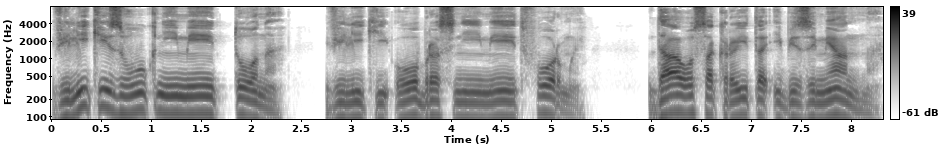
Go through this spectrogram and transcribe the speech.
Великий звук не имеет тона. Великий образ не имеет формы. Дао сокрыто и безымянно.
